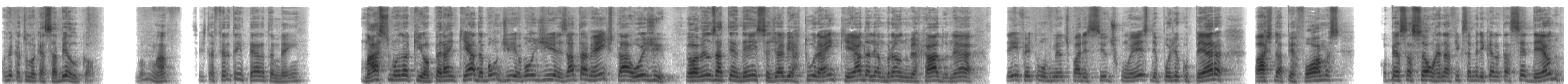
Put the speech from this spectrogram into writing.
Como é que a turma quer saber, Lucão? Vamos lá. Sexta-feira tem pera também. Márcio mandou aqui, operar em queda, bom dia, bom dia, exatamente, tá? Hoje, pelo menos a tendência de abertura é em queda, lembrando, o mercado, né, tem feito movimentos parecidos com esse, depois recupera parte da performance. Compensação, renda fixa americana está cedendo,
